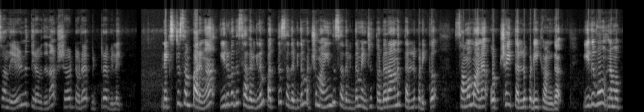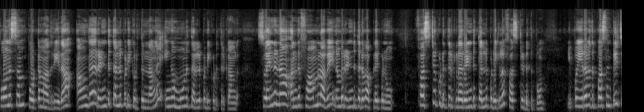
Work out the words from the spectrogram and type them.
ஸோ அந்த எழுநூற்றி இருபது தான் ஷர்ட்டோட விற்ற விலை. நெக்ஸ்ட் சம் பாருங்க. இருபது சதவிகிதம் பத்து சதவிகிதம் மற்றும் ஐந்து சதவிகிதம் என்ற தொடரான தள்ளுபடிக்கு சமமான ஒற்றை தள்ளுபடி காண்க. இதுவும் நம்ம போன சம் போட்ட மாதிரியே தான் அங்கே ரெண்டு தள்ளுபடி கொடுத்துருந்தாங்க இங்கே மூணு தள்ளுபடி கொடுத்துருக்காங்க. ஸோ என்னென்னா அந்த ஃபார்முலாவே நம்ம ரெண்டு தடவை அப்ளை பண்ணுவோம். ஃபஸ்ட்டு கொடுத்துருக்கிற ரெண்டு தள்ளுபடிகளை ஃபஸ்ட் எடுத்துப்போம். இப்போ இருபது பர்சன்டேஜ்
